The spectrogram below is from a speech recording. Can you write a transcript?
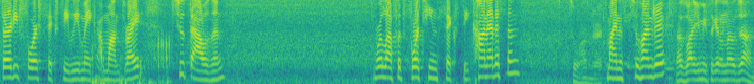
thirty four sixty. We make a month, right? Two thousand. We're left with fourteen sixty. Con Edison Two hundred. minus two hundred. That's why you need to get another job.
